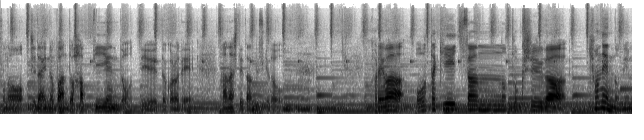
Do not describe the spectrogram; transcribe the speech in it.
その時代のバンドハッピーエンドっていうところで話してたんですけど、これは大滝栄一さんの特集が去年の年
